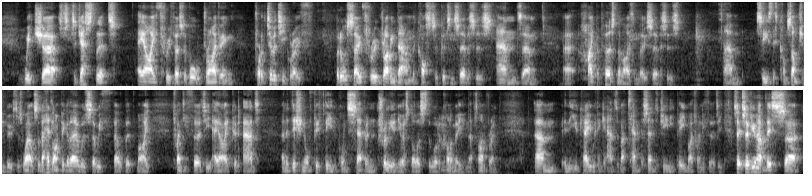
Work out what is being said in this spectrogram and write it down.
which uh, suggests that AI, through first of all driving productivity growth, but also through driving down the costs of goods and services and um, uh, hyper personalizing those services, um, sees this consumption boost as well. So the headline figure there was uh, we felt that by 2030 AI could add an additional 15.7 trillion US dollars to the world economy in that time frame. Um, in the UK, we think it adds about 10% to GDP by 2030. So, so if you have this uh,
